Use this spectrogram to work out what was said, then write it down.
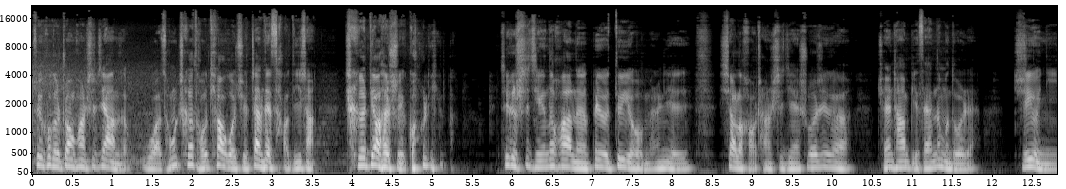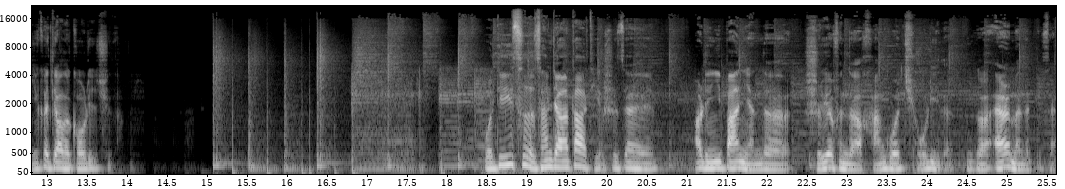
最后的状况是这样子，我从车头跳过去，站在草地上，车掉在水沟里了。这个事情的话呢，被队友们也笑了好长时间，说这个全场比赛那么多人，只有你一个掉到沟里去的。我第一次参加大铁是在二零一八年的十月份的韩国球里的一个 Airman 的比赛。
